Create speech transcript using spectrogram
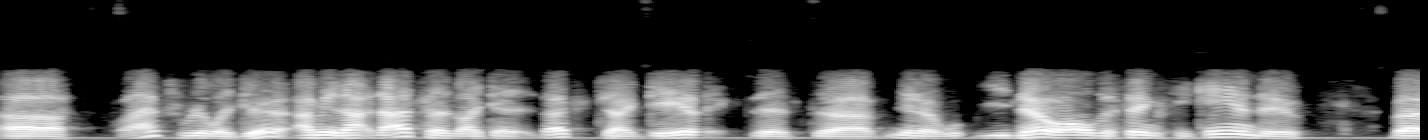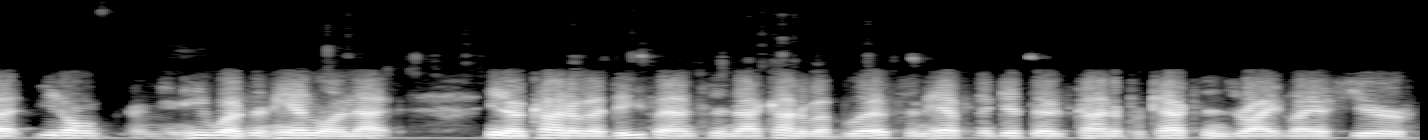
Uh, well, that's really good. I mean, that, that's a, like a that's gigantic. That uh, you know, you know all the things he can do, but you don't. I mean, he wasn't handling that, you know, kind of a defense and that kind of a blitz, and having to get those kind of protections right last year.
